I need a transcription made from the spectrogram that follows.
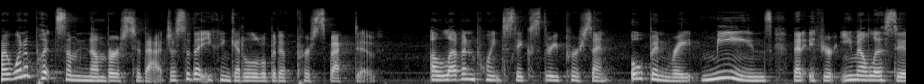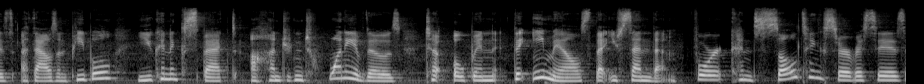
I want to put some numbers to that just so that you can get a little bit of perspective. 11.63% open rate means that if your email list is 1,000 people, you can expect 120 of those to open the emails that you send them. For consulting services,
